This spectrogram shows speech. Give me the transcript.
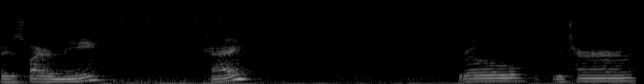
They just fired me. Okay. Rove, return.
